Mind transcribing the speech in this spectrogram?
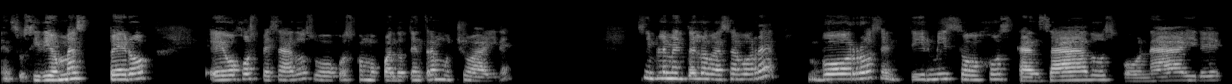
en, sus idiomas, pero eh, ojos pesados o ojos como cuando te entra mucho aire. Simplemente lo vas a borrar. Borro sentir mis ojos cansados, con aire,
